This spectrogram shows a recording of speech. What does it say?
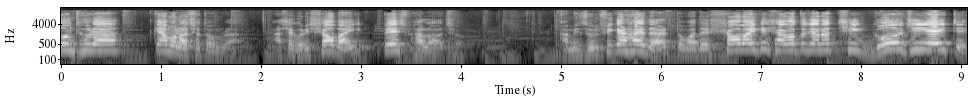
বন্ধুরা, কেমন আছো তোমরা? আশা করি সবাই বেশ ভালো আছো। আমি জুলফিকার হায়দার, তোমাদের সবাইকে স্বাগত জানাচ্ছি গো জি এইটে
